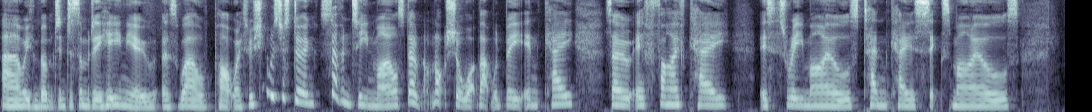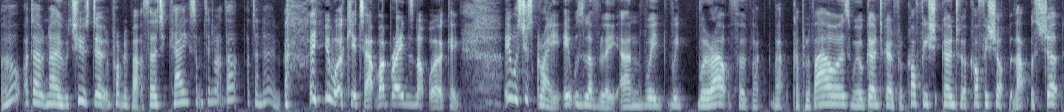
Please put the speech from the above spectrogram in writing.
Uh, we even bumped into somebody he knew as well partway through. She was just doing 17 miles. Don't I'm not sure what that would be in k. So if 5k is three miles, 10k is six miles Oh, I don't know. She was doing probably about 30k, something like that. I don't know. you work it out. My brain's not working. It was just great. It was lovely, and we we, we were out for like about a couple of hours, and we were going to go for a coffee, sh- going to a coffee shop, but that was shut.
